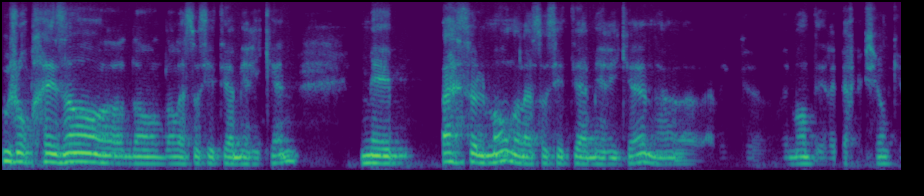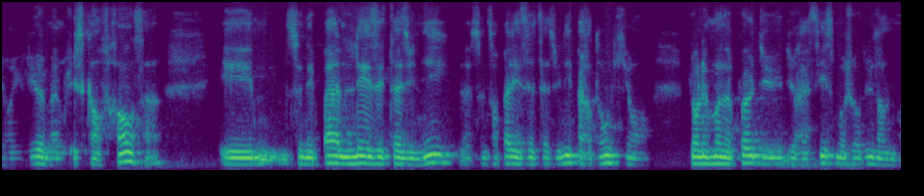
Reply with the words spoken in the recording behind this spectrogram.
toujours présent euh, dans, dans, la société américaine, mais pas seulement dans la société américaine, hein, avec euh, vraiment des répercussions qui ont eu lieu même jusqu'en France. Hein. Et ce n'est pas les États-Unis, euh, ce ne sont pas les États-Unis, pardon, qui ont, qui ont le monopole du, du racisme aujourd'hui dans le monde.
